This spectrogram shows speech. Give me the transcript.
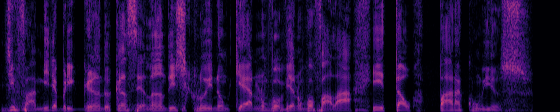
de família brigando, cancelando, exclui, não quero, não vou ver, não vou falar e tal. Para com isso.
